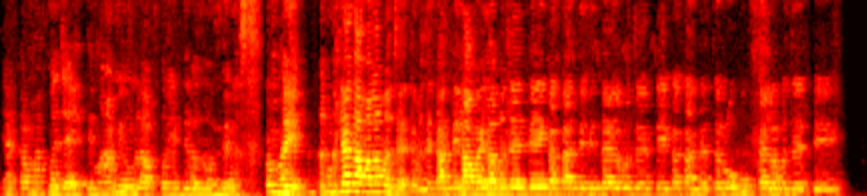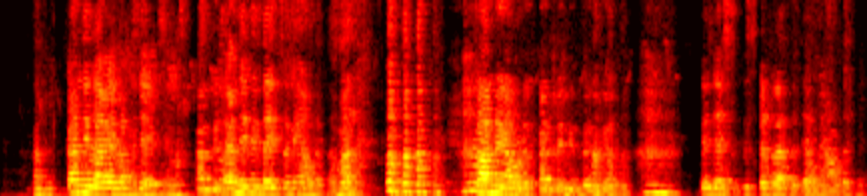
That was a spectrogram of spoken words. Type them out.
या कामात मजा येते. मग आम्ही येऊन लागतो एक दिवस दोन दिवस. कुठल्या कामाला मजा येते? म्हणजे कांदे लावायला मजा येते का कांदे निंदायला मजा येते का कांद्याचं रोप उपटायला मजा येते? कांदे लावायला मजा येते ना. कांदे कांदे निंदायचं नाही आवडत आम्हाला. का नाही आवडत कांदे निंदायचं? ते जास्त किचकट राहतं त्यामुळे आवडत नाही.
